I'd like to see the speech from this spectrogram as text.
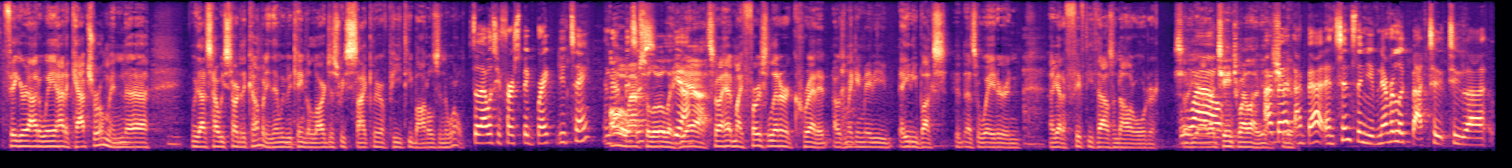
figured out a way how to capture them, and uh, that's how we started the company. Then we became the largest recycler of PET bottles in the world. so that was your first big break? You'd say in that oh, business? absolutely. Yeah. So I had my first letter of credit. I was making maybe 80 bucks as a waiter, and uh-huh. I got a $50,000 order. So yeah, Wow. that changed my life. Yeah, I sure bet. did. I bet. And since then, you've never looked back to to uh,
